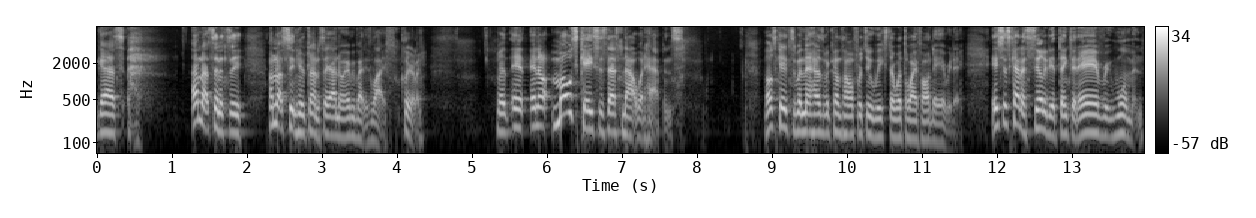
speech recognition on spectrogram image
Guys, I'm not sitting say, I'm not sitting here trying to say I know everybody's life. Clearly, but in, in uh, most cases, that's not what happens. Most cases, when that husband comes home for two weeks, they're with the wife all day, every day. It's just kind of silly to think that every woman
